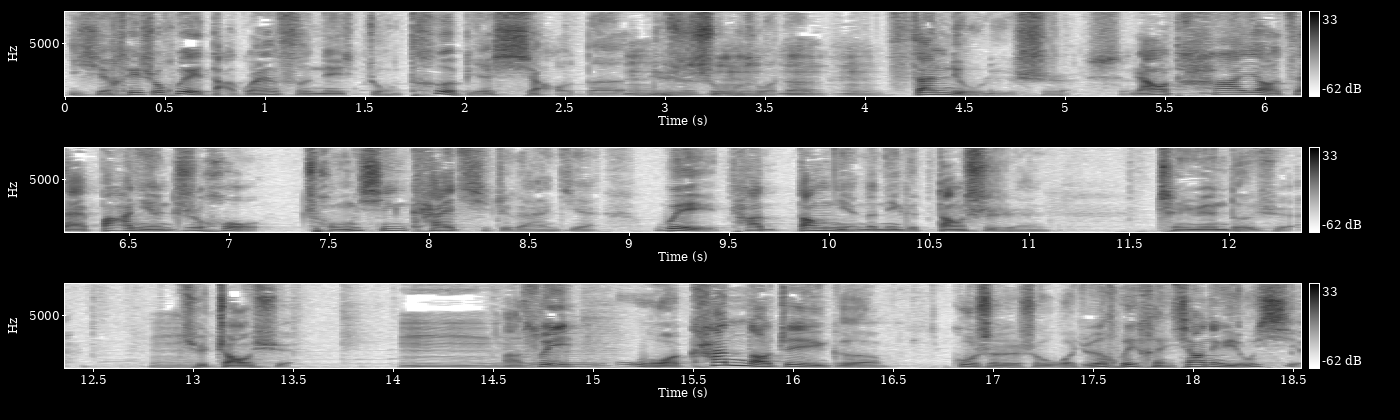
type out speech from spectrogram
一些黑社会打官司那种特别小的律师事务所的三流律师。然后他要在八年之后重新开启这个案件，为他当年的那个当事人沉冤得雪去昭雪。嗯啊，所以我看到这个。故事的时候，我觉得会很像那个游戏。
